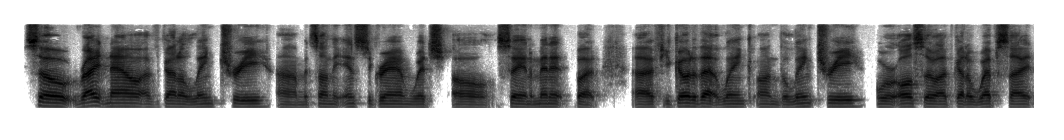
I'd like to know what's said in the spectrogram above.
so right now I've got a Linktree. Um, it's on the Instagram, which I'll say in a minute. But uh, if you go to that link on the Linktree, or also I've got a website,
